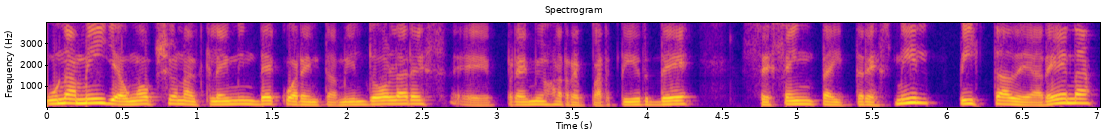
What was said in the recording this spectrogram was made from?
una milla, un optional claiming de 40 mil dólares, eh, premios a repartir de 63 mil, pista de arena,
